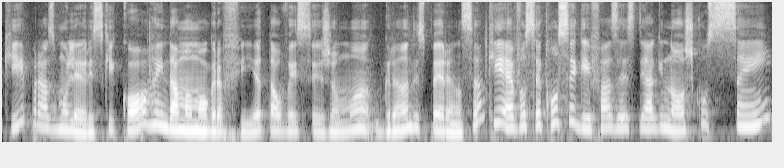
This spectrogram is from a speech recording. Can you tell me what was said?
que para as mulheres que correm da mamografia talvez seja uma grande esperança, que é você conseguir fazer esse diagnóstico sem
